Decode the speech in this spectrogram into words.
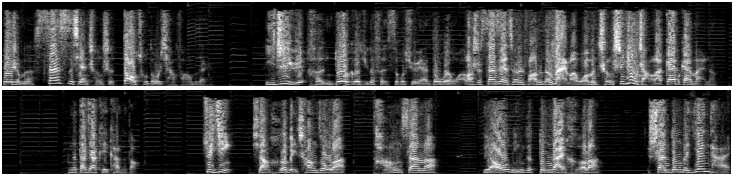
为什么呢？三四线城市到处都是抢房子的人，以至于很多格局的粉丝或学员都问我，老师，三四线城市房子能买吗？我们城市又涨了，该不该买呢？那大家可以看得到。最近像河北沧州啦、唐山啦、辽宁的东戴河了、山东的烟台、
